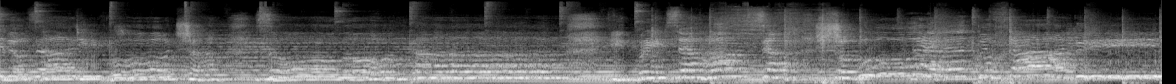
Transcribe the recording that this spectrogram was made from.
сльоза дівоча золота. Він присягався, що буде кохати,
